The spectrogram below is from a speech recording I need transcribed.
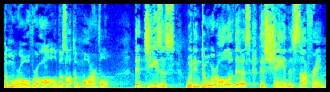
But moreover, all of us ought to marvel that Jesus would endure all of this, this shame, this suffering.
